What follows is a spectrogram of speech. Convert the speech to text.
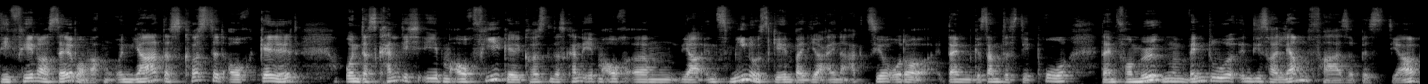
die Fehler selber machen. Und ja, das kostet auch Geld und das kann dich eben auch viel Geld kosten. Das kann eben auch ähm, ja ins Minus gehen bei dir eine Aktie oder dein gesamtes Depot, dein Vermögen, wenn du in dieser Lernphase bist, ja.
